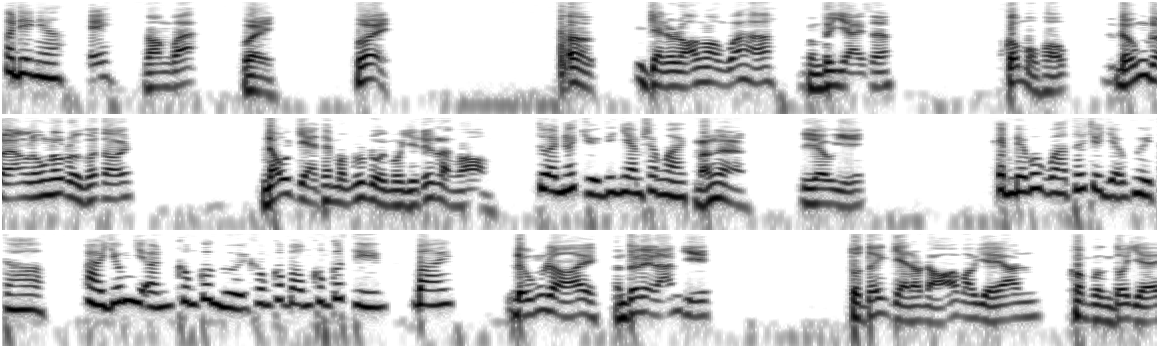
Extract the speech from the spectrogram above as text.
Ở đây nè Ê ngon quá. Vậy Vậy Chà đậu đỏ ngon quá hả? Không thấy dai sao? Có một hộp. Đúng rồi ăn luôn nốt rồi của tôi. Nấu chè thêm một nước rùi mùi vị rất là ngon. Tụi anh nói chuyện đi nhâm ra ngoài. Mẫn à Đi đâu vậy? Em đem bó quà tới cho vợ người ta. Ai giống như anh không có người không có bông không có tiền. Bye. Đúng rồi. Anh tới đây làm gì? Tôi tới chè đậu đỏ bảo vệ anh. Không cần tôi về.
